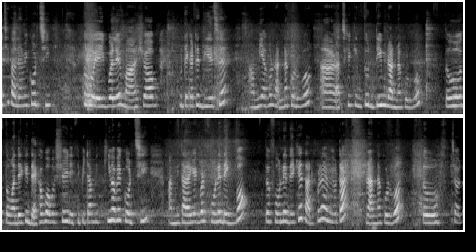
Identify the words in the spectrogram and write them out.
আছি তাহলে আমি করছি। তো এই বলে মা সব কুটে কাটে দিয়েছে। আমি এখন রান্না করব আর আজকে কিন্তু ডিম রান্না করব। তো তোমাদেরকে দেখাবো অবশ্যই রেসিপিটা আমি কীভাবে করছি। আমি তার আগে একবার ফোনে দেখব। তো ফোনে দেখে তারপরে আমি ওটা রান্না করব। তো চলো।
